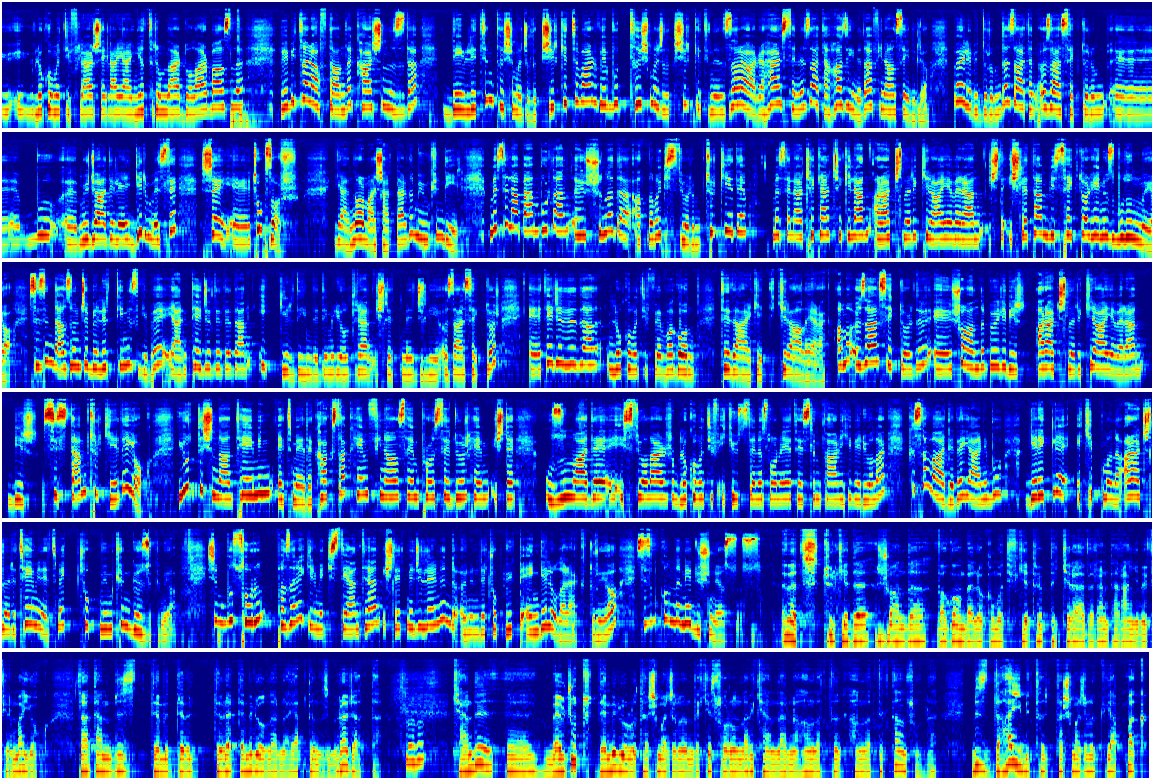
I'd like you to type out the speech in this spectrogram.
lokomotifler şeyler yani yatırımlar dolar bazlı ve bir taraftan da karşınızda devletin taşımacılık şirketi var ve bu taşımacılık şirketinin zararı her sene zaten hazineden finanse ediliyor. Böyle bir durumda zaten özel sektörün e, bu e, mücadeleye girmesi şey e, çok zor. Yani normal şartlarda mümkün değil. Mesela ben buradan e, şuna da atlamak istiyorum. Türkiye'de mesela çeken çekilen araçları kiraya veren işte işleten bir sektör henüz bulunmuyor. Sizin de az önce belirttiğiniz gibi yani TCDD'den ilk girdiğinde demiryolu tren işletmeciliği özel sektör e, TCDD'den lokomotif ve vagon tedarik etti kiralayarak. Ama özel sektörde e, şu anda böyle bir araçları kiraya veren bir sistem Türkiye'de yok. Yurt dışından temin etmeye de kalksak hem finans hem prosedür hem işte uzun vade istiyorlar. Lokomotif 2-3 sene sonraya teslim tarihi veriyorlar. Kısa vadede yani bu gerekli ekipmanı, araçları temin etmek çok mümkün gözükmüyor. Şimdi bu sorun pazara girmek isteyen tren işletmecilerinin de önünde çok büyük bir engel olarak duruyor. Siz bu konuda ne düşünüyorsunuz? Evet, Türkiye'de şu anda vagon ve lokomotif getirip de kira veren herhangi bir firma yok. Zaten biz devlet demir yollarına yaptığımız müracaatta hı hı kendi e, mevcut demiryolu taşımacılığındaki sorunları kendilerine anlattı, anlattıktan sonra biz daha iyi bir ta- taşımacılık yapmak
